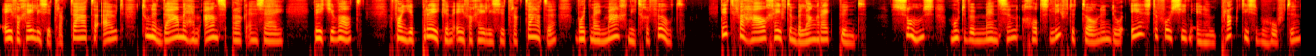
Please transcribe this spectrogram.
evangelische traktaten uit toen een dame hem aansprak en zei: Weet je wat? Van je preken evangelische traktaten wordt mijn maag niet gevuld. Dit verhaal geeft een belangrijk punt. Soms moeten we mensen Gods liefde tonen door eerst te voorzien in hun praktische behoeften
